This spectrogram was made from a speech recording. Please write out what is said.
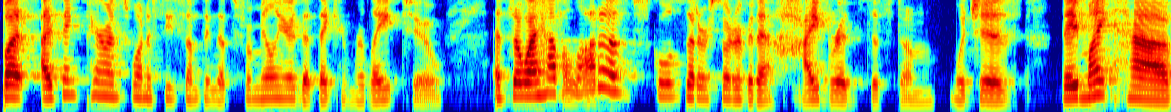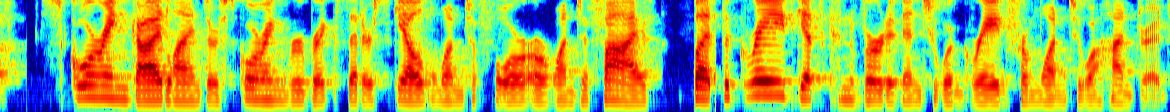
But I think parents want to see something that's familiar that they can relate to. And so I have a lot of schools that are sort of in a hybrid system, which is they might have scoring guidelines or scoring rubrics that are scaled one to four or one to five, but the grade gets converted into a grade from one to a 100.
